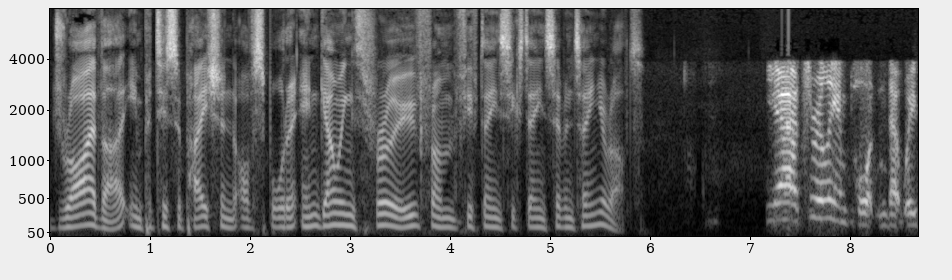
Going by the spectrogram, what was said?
driver in participation of sport and going through from 15, 16, 17 year olds? Yeah, it's really important that we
